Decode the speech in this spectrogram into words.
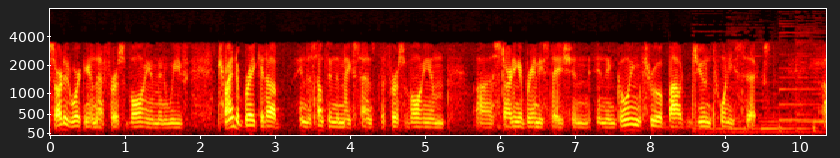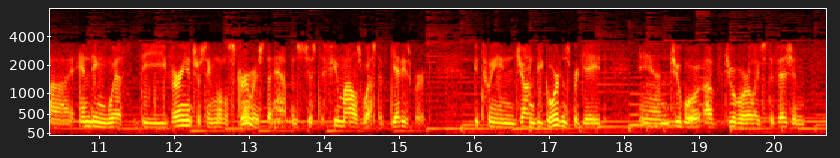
started working on that first volume, and we've tried to break it up into something that makes sense. The first volume uh, starting at Brandy Station and then going through about June 26th, uh, ending with the very interesting little skirmish that happens just a few miles west of Gettysburg between John B. Gordon's brigade and Jubal, of Jubal Early's division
